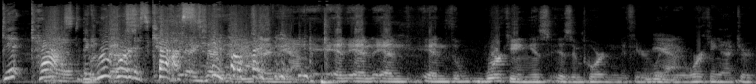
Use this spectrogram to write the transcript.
get cast. Well, the root word is cast. Yeah, exactly. You know, like- exactly. And, and and and the working is is important if you're, Yeah. you're a working actor.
